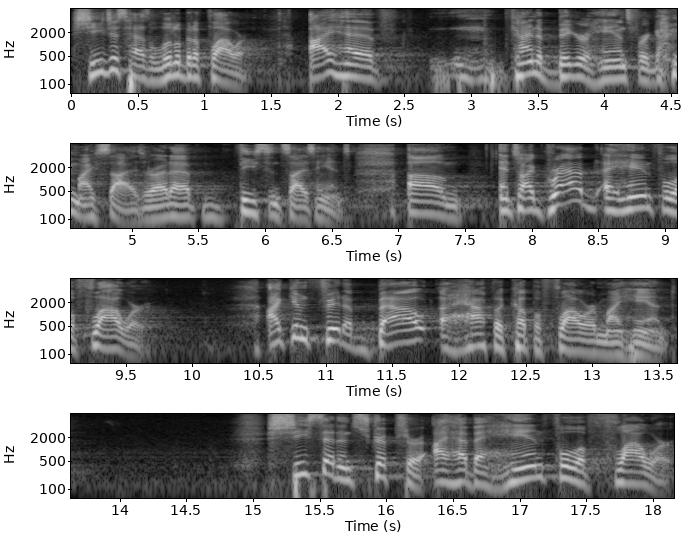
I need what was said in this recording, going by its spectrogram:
She just has a little bit of flour. I have kind of bigger hands for a guy my size, right? I have decent sized hands. Um, and so I grabbed a handful of flour. I can fit about a half a cup of flour in my hand. She said in scripture, I have a handful of flour.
